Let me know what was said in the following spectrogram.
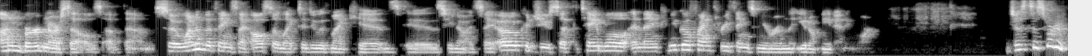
unburden ourselves of them. So one of the things I also like to do with my kids is, you know, I'd say, "Oh, could you set the table and then can you go find three things in your room that you don't need anymore?" Just to sort of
